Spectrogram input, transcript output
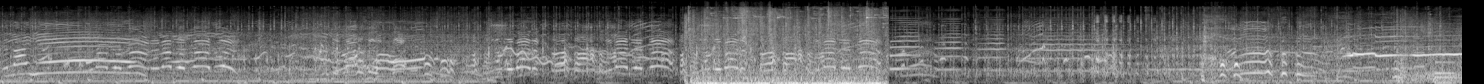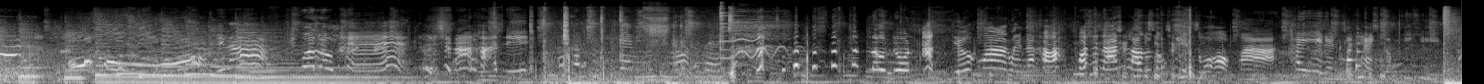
เวลายิงเวลาเดินหน้าด้วยเวลาหกล้อเวลาเดินหน้าเวลาเดินหน้าเวลาเดินหน้าเวลาเดินหน้า เราจะต้องเปลี่ยนตัวออกมาให้เอเดนมาแข่งกับพี่คิรินเอ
